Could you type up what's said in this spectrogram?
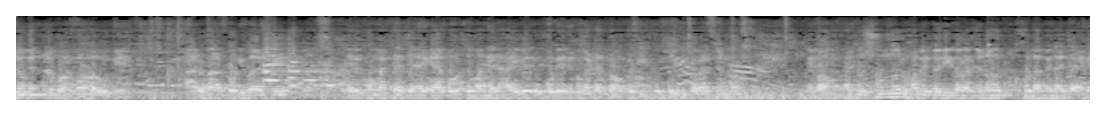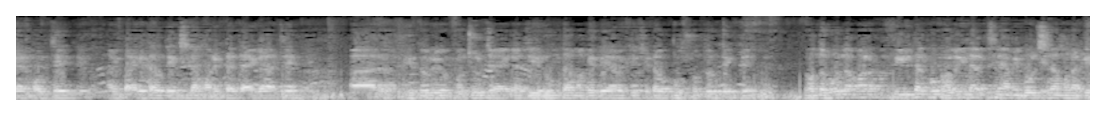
যোগেন্দ্র বর্মবাবুকে আর ওনার পরিবারকে এরকম একটা জায়গা বর্ধমানের হাইওয়ের উপরে এরকম একটা প্রপার্টি তৈরি করার জন্য এবং এত সুন্দরভাবে তৈরি করার জন্য খোলামেলা জায়গার মধ্যে আমি বাইরেটাও দেখছিলাম, অনেকটা জায়গা আছে। আর ভিতরেও প্রচুর জায়গা, যে রুমটা আমাকে দেওয়া হয়েছে সেটাও খুব সুন্দর দেখতে। অন্তহল আমার ফিলটা খুব ভালোই লাগছে। আমি বলছিলাম ওনাকে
